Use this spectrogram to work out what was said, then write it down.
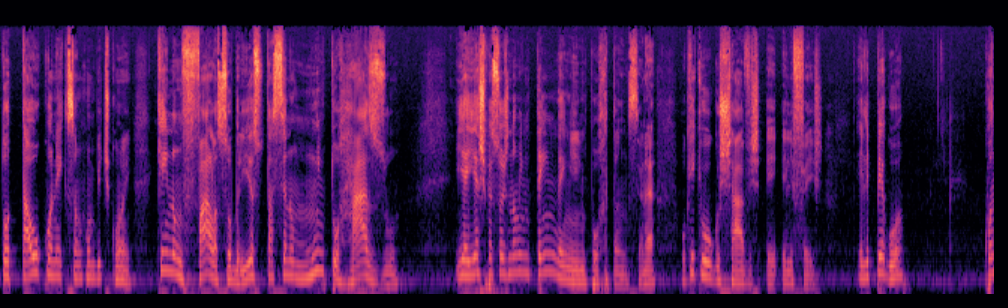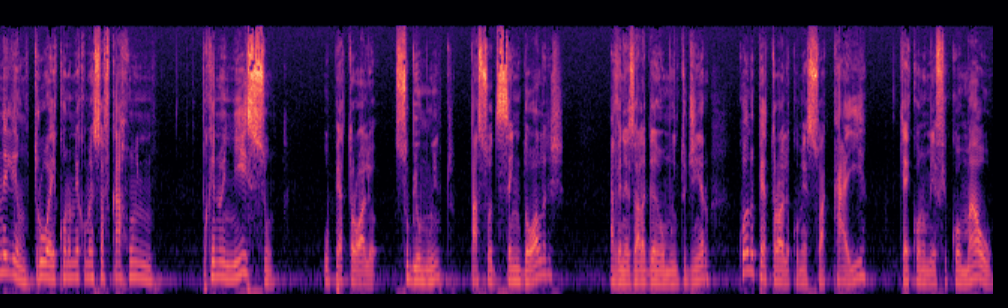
total conexão com o Bitcoin. Quem não fala sobre isso está sendo muito raso e aí as pessoas não entendem a importância, né? O que, que o Hugo Chávez e- ele fez? Ele pegou. Quando ele entrou, a economia começou a ficar ruim. Porque no início, o petróleo subiu muito, passou de 100 dólares, a Venezuela ganhou muito dinheiro. Quando o petróleo começou a cair, que a economia ficou mal,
